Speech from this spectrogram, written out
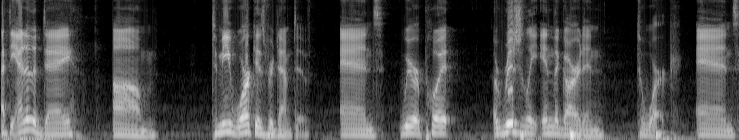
at the end of the day um to me work is redemptive. And we were put originally in the garden to work. And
